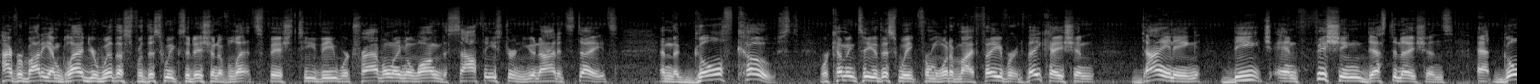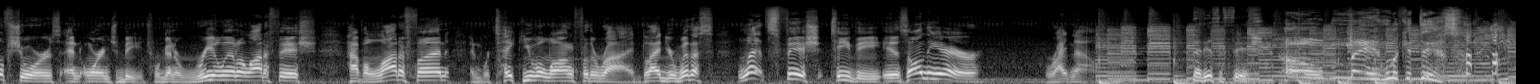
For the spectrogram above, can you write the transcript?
Hi, everybody. I'm glad you're with us for this week's edition of Let's Fish TV. We're traveling along the southeastern United States and the Gulf Coast. We're coming to you this week from one of my favorite vacation, dining, beach, and fishing destinations at Gulf Shores and Orange Beach. We're going to reel in a lot of fish, have a lot of fun, and we'll take you along for the ride. Glad you're with us. Let's Fish TV is on the air right now. That is a fish. Oh man, look at this.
